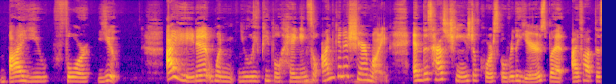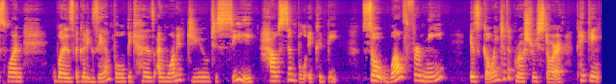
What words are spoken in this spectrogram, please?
by you for you. I hate it when you leave people hanging, so I'm gonna share mine. And this has changed, of course, over the years, but I thought this one was a good example because I wanted you to see how simple it could be. So, wealth for me is going to the grocery store, picking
